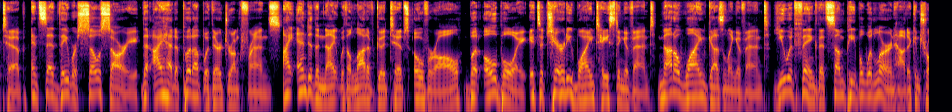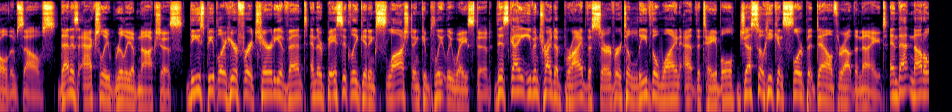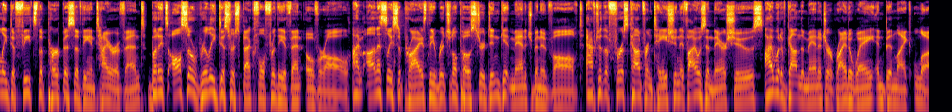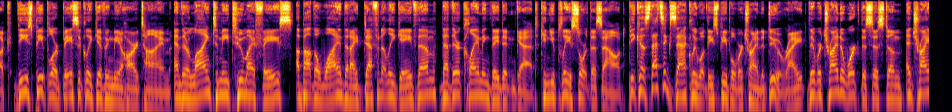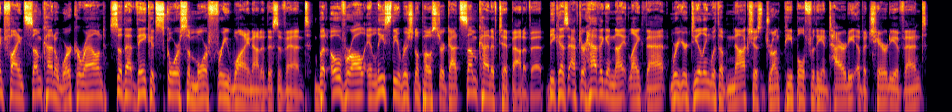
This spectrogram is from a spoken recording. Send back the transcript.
tip and said they were so sorry that I had to put up with their drunk friends. I ended the night with a lot of good tips overall, but oh boy, it's a charity wine tasting event, not a wine guzzling event. You would think that some people would learn how to control themselves. That is actually really obnoxious. These people are here for a charity event and they're basically getting sloshed and completely wasted. This guy even tried to bribe the server to leave the wine at the table just so he can slurp it down throughout the night. And that not only defeats the purpose of the entire event, but it's also really disrespectful for the event overall. I'm honestly surprised the original poster didn't get management involved. After the first confrontation, if I was in their shoes, I would have gotten the manager right away and been like, look, these people are basically giving me a hard time, and they're lying to me to my face about the wine that I definitely gave them that they're claiming they didn't get. Can you please sort this out? Because that's exactly what these people were trying to do, right? They were trying to work the system and try and find some kind of workaround so that they could score some more free wine out of this event. But overall, at least the original poster got some kind of tip out of it. Because after having a night like that, where you're dealing with obnoxious drunk people for the entirety of a charity event,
